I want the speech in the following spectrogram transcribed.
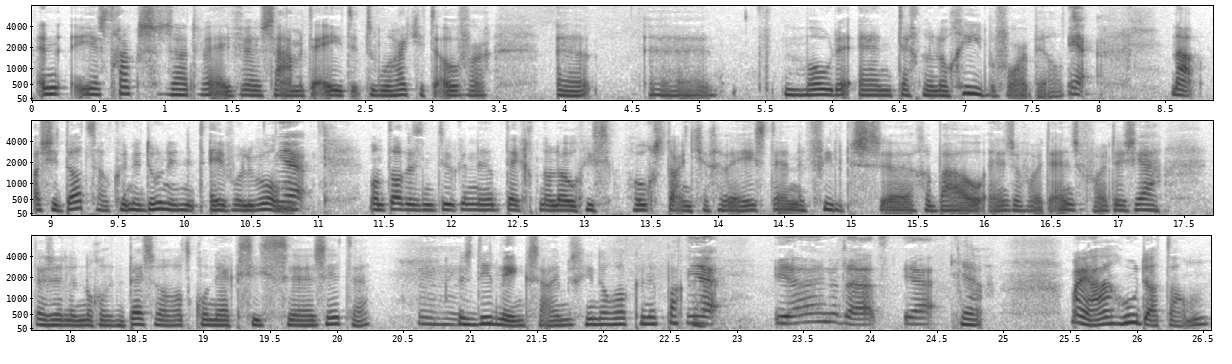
En je, straks zaten we even samen te eten. Toen had je het over eh, eh, mode en technologie bijvoorbeeld. Ja. Nou, als je dat zou kunnen doen in het Evoluon. ja, Want dat is natuurlijk een heel technologisch hoogstandje geweest. En een Philips eh, gebouw enzovoort enzovoort. Dus ja, daar zullen nog best wel wat connecties eh, zitten. mhm. Dus die link zou je misschien nog wel kunnen pakken. ja, ja, inderdaad. Ja, Ja. Maar ja, hoe dat dan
